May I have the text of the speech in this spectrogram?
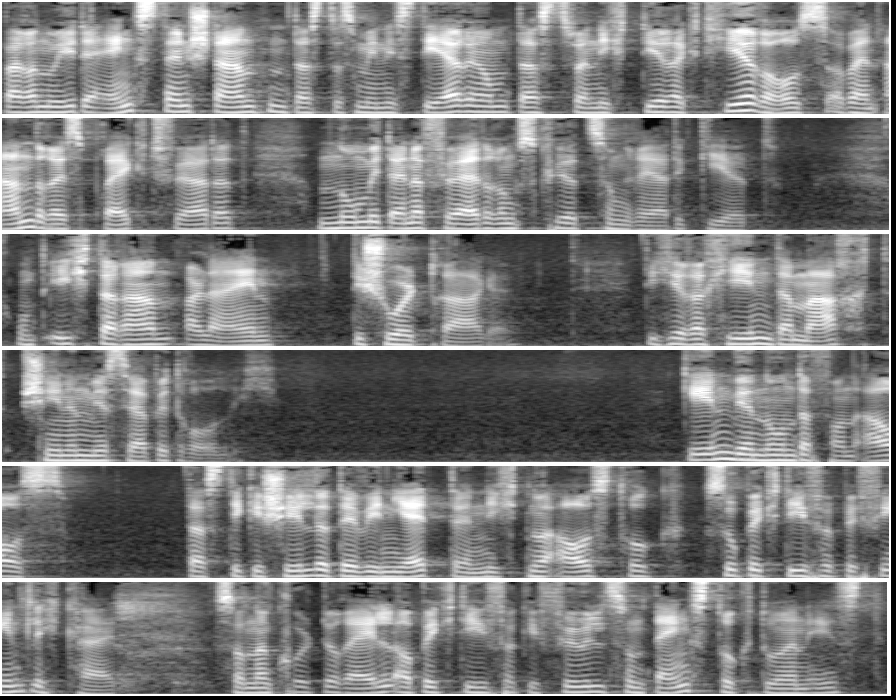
Paranoide Ängste entstanden, dass das Ministerium, das zwar nicht direkt Heroes, aber ein anderes Projekt fördert, nun mit einer Förderungskürzung reagiert und ich daran allein die Schuld trage. Die Hierarchien der Macht schienen mir sehr bedrohlich. Gehen wir nun davon aus, dass die geschilderte Vignette nicht nur Ausdruck subjektiver Befindlichkeit, sondern kulturell objektiver Gefühls- und Denkstrukturen ist,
